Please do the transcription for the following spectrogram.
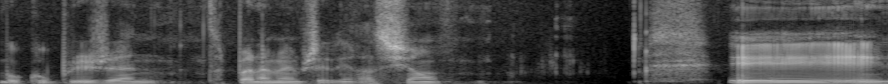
Beaucoup plus jeune, c'est pas la même génération. Et,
